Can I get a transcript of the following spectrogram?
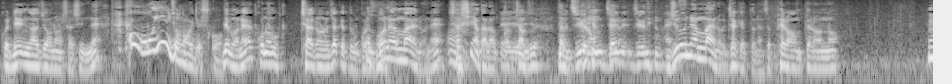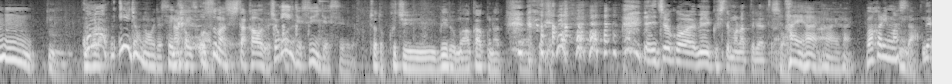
これレンガ状の写真ね。おいいじゃないですか。でもねこの茶色のジャケットもこれ5年前のね写真やからちゃんと多分10年ペロンペロン。10年前。10年前のジャケットなんですよ。ペロンペロンのうん。うん。このいいじゃないですかなんかおすましした顔でしょいいですいいです。ちょっと唇も赤くなって いや一応これメイクしてもらってるやつはいはいはいはい。わかりました。で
